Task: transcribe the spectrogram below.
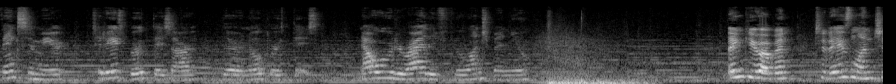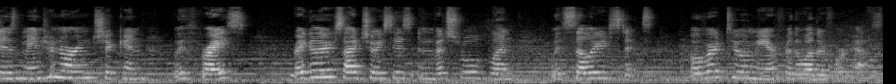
Thanks, Amir. Today's birthdays are there are no birthdays. Now over to Riley for the lunch menu. Thank you, Evan. Today's lunch is mandarin orange chicken with rice, regular side choices, and vegetable blend with celery sticks. Over to Amir for the weather forecast.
